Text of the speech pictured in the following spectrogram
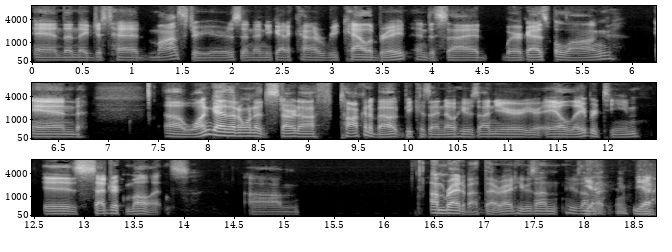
and then they just had monster years and then you got to kind of recalibrate and decide where guys belong and uh, one guy that i wanted to start off talking about because i know he was on your your al LABR team is cedric mullins um, i'm right about that right he was on he was on yeah. that team yeah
